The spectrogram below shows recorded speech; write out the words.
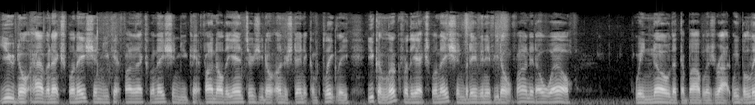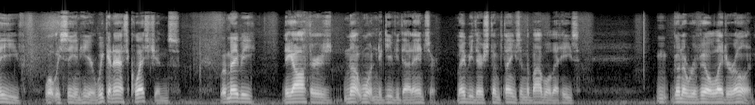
you don't have an explanation. You can't find an explanation. You can't find all the answers. You don't understand it completely. You can look for the explanation, but even if you don't find it, oh well. We know that the Bible is right. We believe what we see and hear. We can ask questions, but maybe the author is not wanting to give you that answer. Maybe there's some things in the Bible that he's going to reveal later on.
